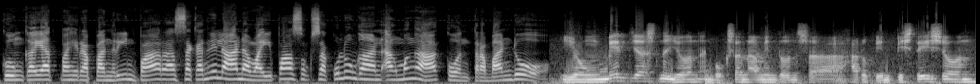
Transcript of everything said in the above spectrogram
kung kaya't pahirapan rin para sa kanila na maipasok sa kulungan ang mga kontrabando. Yung medyas na yon, buksan namin doon sa Harop NP Station.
